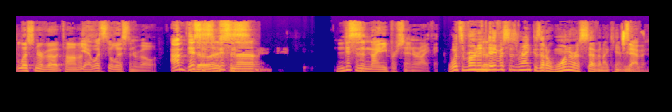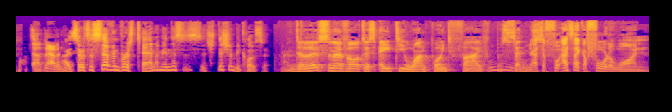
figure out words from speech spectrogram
listener vote, Thomas? Yeah, what's the listener vote? I'm. This the is this is this is a ninety percenter. I think What's Vernon The- Davis's rank? Is that a one or a seven? I can't read. Seven. this. Seven. All right, so it's a seven versus ten. I mean, this is it this should be closer. the listener vote is eighty-one point five percent. that's a four, that's like a four to one.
